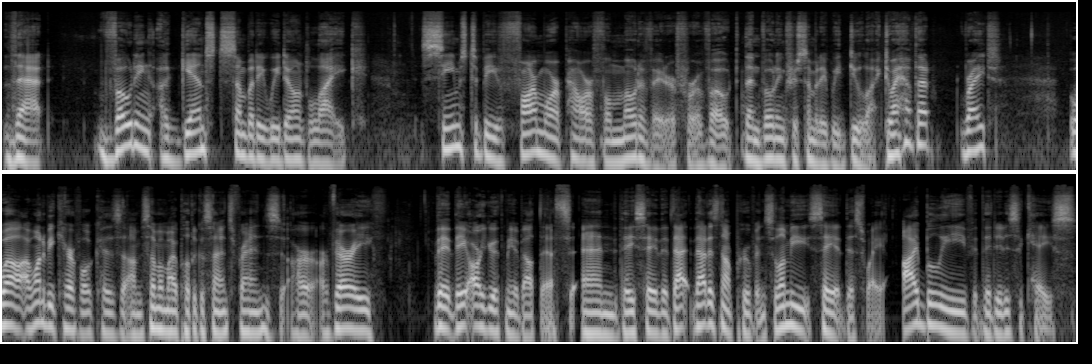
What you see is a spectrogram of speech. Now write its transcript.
that voting against somebody we don't like seems to be far more powerful motivator for a vote than voting for somebody we do like. Do I have that right? Well, I want to be careful because um, some of my political science friends are, are very they, they argue with me about this and they say that, that that is not proven. So let me say it this way. I believe that it is the case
